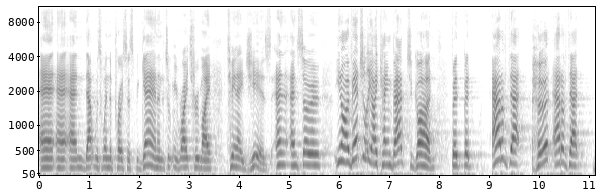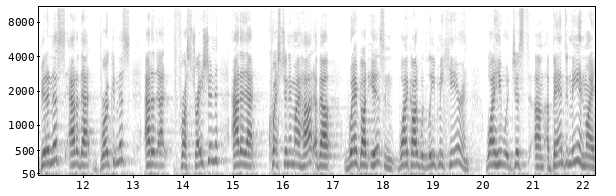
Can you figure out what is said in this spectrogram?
and, and, and, that was when the process began, and it took me right through my teenage years. And, and so, you know, eventually I came back to God, but, but out of that hurt, out of that bitterness, out of that brokenness, out of that frustration, out of that question in my heart about where God is and why God would leave me here and why he would just um, abandon me in my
